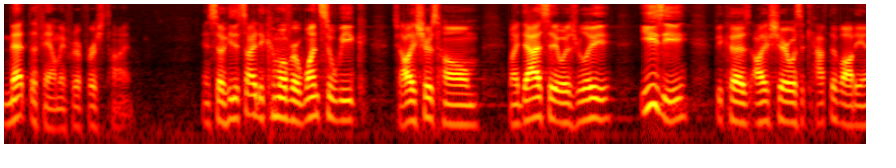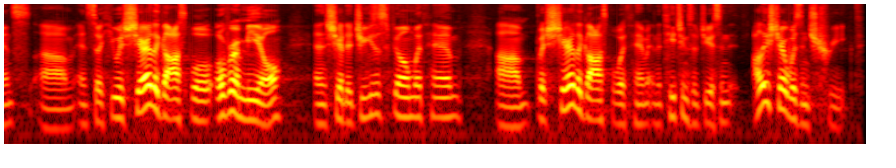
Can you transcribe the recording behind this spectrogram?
met the family for the first time. And so he decided to come over once a week to Ali Sher's home. My dad said it was really easy because Ali Sher was a captive audience. Um, and so he would share the gospel over a meal and share the Jesus film with him, um, but share the gospel with him and the teachings of Jesus. And Ali Sher was intrigued.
